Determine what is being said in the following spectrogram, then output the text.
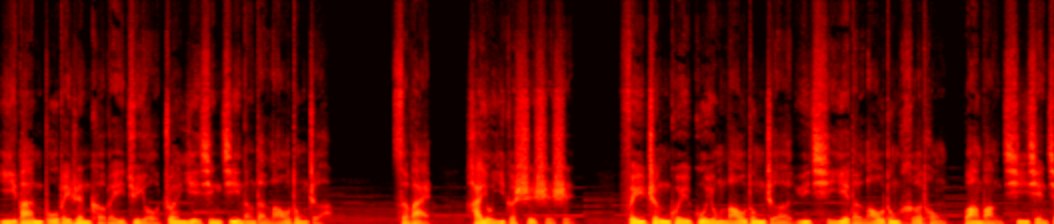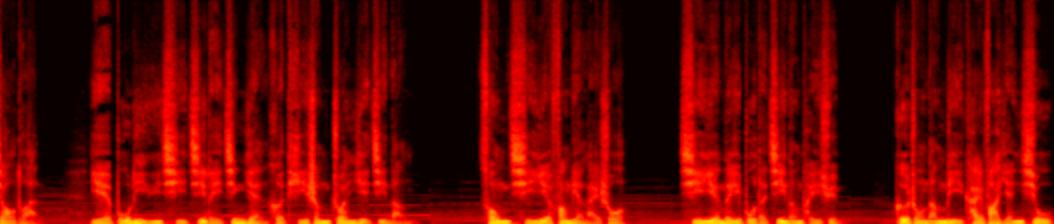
一般不被认可为具有专业性技能的劳动者。此外，还有一个事实是，非正规雇佣劳动者与企业的劳动合同往往期限较短，也不利于其积累经验和提升专业技能。从企业方面来说，企业内部的技能培训、各种能力开发研修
